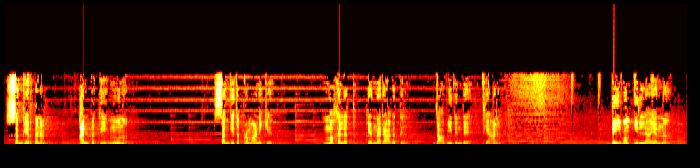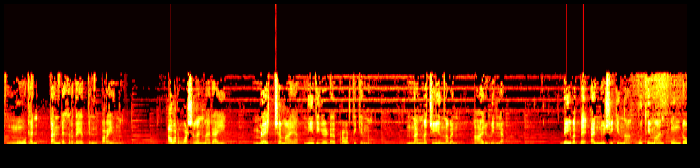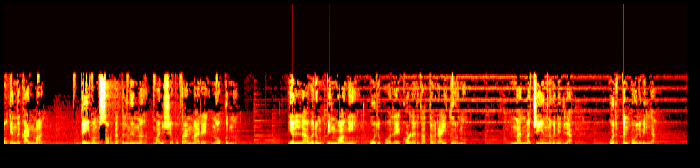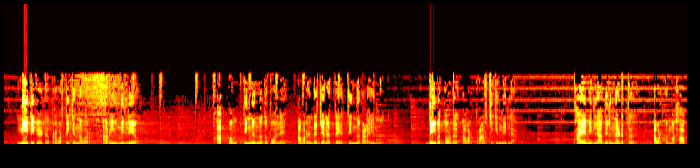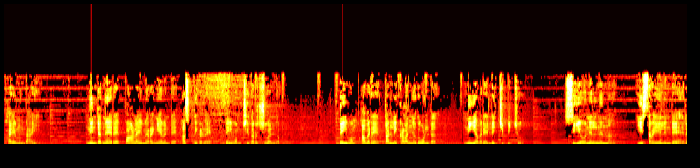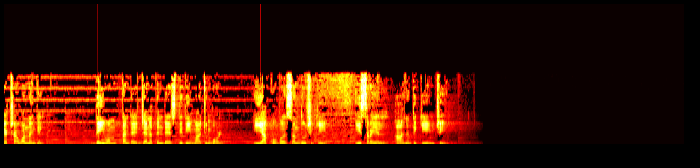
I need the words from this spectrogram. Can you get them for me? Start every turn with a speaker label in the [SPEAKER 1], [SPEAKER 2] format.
[SPEAKER 1] സങ്കീർത്തനം അൻപത്തിമൂന്ന്. സംഗീത പ്രമാണിക്ക് മഹലത്ത് എന്ന രാഗത്തിൽ ദാവീദിന്റെ ധ്യാനം. ദൈവം ഇല്ല എന്ന് മൂഢൻ തന്റെ ഹൃദയത്തിൽ പറയുന്നു. അവർ വഷളന്മാരായി മ്ലേച്ഛമായ നീതികേട് പ്രവർത്തിക്കുന്നു. നന്മ ചെയ്യുന്നവൻ ആരുമില്ല. ദൈവത്തെ അന്വേഷിക്കുന്ന ബുദ്ധിമാൻ ഉണ്ടോ എന്ന് കാൺമാൻ ദൈവം സ്വർഗത്തിൽ നിന്ന് മനുഷ്യപുത്രന്മാരെ നോക്കുന്നു. എല്ലാവരും പിൻവാങ്ങി ഒരുപോലെ കൊള്ളരുതാത്തവരായി തീർന്നു നന്മ ചെയ്യുന്നവനില്ല ഒരുത്തൻ പോലുമില്ല. നീതികേട് പ്രവർത്തിക്കുന്നവർ അറിയുന്നില്ലയോ? അപ്പം തിന്നുന്നതുപോലെ അവർ എന്റെ ജനത്തെ തിന്നുകളയുന്നു. ദൈവത്തോട് അവർ പ്രാർത്ഥിക്കുന്നില്ല. ഭയമില്ലാതിരുന്നിടത്ത് അവർക്ക് മഹാഭയമുണ്ടായി. നിന്റെ നേരെ പാളയമിറങ്ങിയവന്റെ അസ്ഥികളെ ദൈവം ചിതറിച്ചുവല്ലോ. ദൈവം അവരെ തള്ളിക്കളഞ്ഞതുകൊണ്ട് നീ അവരെ ലജ്ജിപ്പിച്ചു. സിയോനിൽ നിന്ന് ഇസ്രയേലിന്റെ രക്ഷ വന്നെങ്കിൽ ദൈവം തന്റെ ജനത്തിന്റെ സ്ഥിതി മാറ്റുമ്പോൾ യാക്കോബ് സന്തോഷിക്കുകയും ഇസ്രയേൽ ആനന്ദിക്കുകയും ചെയ്യും.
